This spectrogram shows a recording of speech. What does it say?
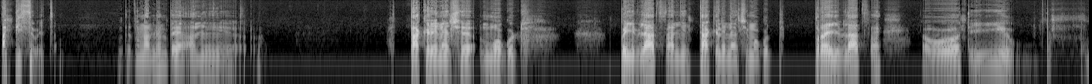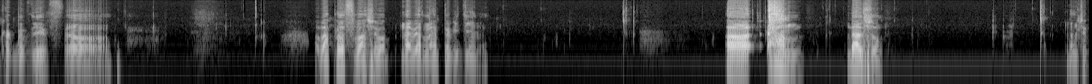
описываете. Вот эти моменты, они так или иначе могут появляться, они так или иначе могут проявляться, вот, и как бы здесь э, вопрос вашего, наверное, поведения. А, дальше. Значит,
